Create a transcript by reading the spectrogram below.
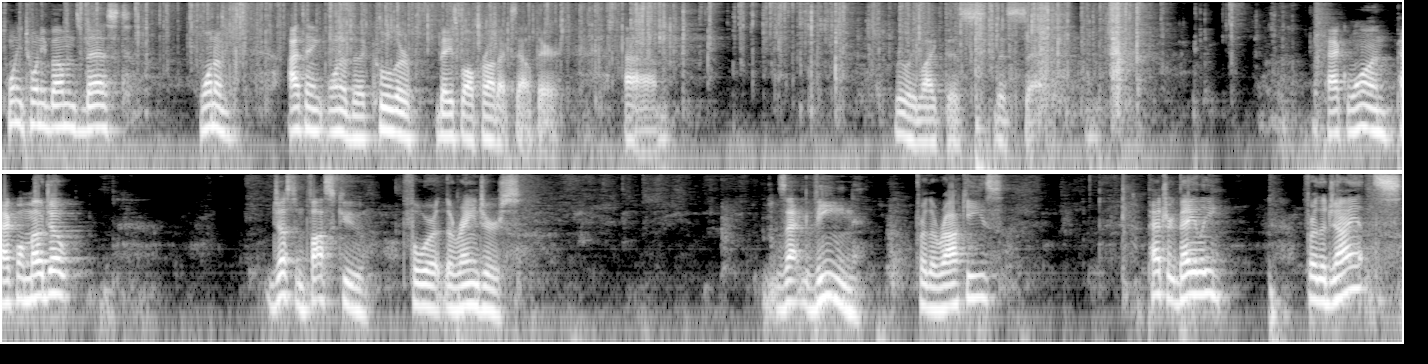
2020 Bowman's Best. One of, I think, one of the cooler baseball products out there. Um, really like this this set. Pack one, pack one mojo. Justin Foscue for the Rangers. Zac Veen for the Rockies. Patrick Bailey for the Giants.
